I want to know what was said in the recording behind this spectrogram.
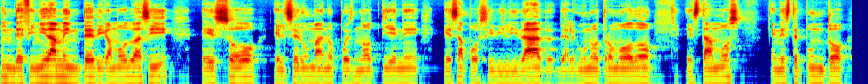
indefinidamente, digámoslo así, eso el ser humano pues no tiene esa posibilidad. De algún otro modo estamos en este punto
